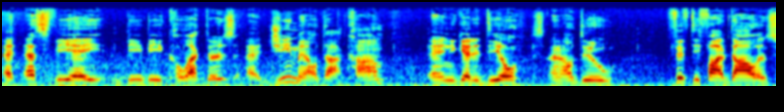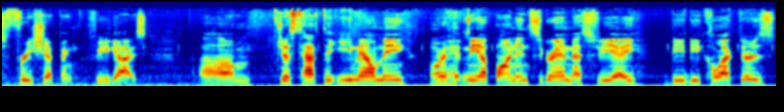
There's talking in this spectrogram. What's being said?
at svabbcollectors at gmail.com and you get a deal, and I'll do $55 free shipping for you guys. Um, just have to email me or hit me up on Instagram, svabbcollectors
